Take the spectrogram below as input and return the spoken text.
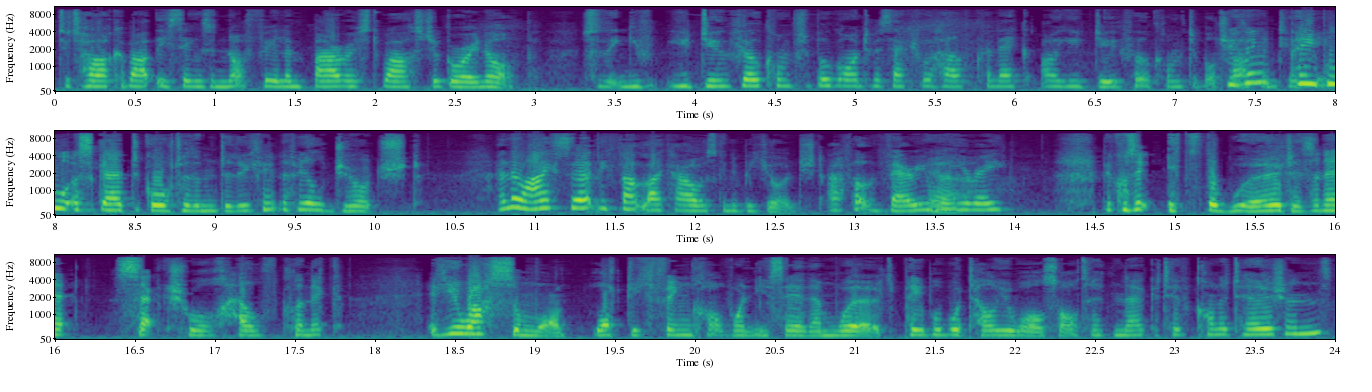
to talk about these things and not feel embarrassed whilst you're growing up. So that you you do feel comfortable going to a sexual health clinic or you do feel comfortable do you think people are scared to go to them? Do you think they feel judged? I know I certainly felt like I was going to be judged. I felt very Yeah. weary. because it, it's the word, isn't it? Sexual health clinic. If you ask someone, what do you think of when you say them words, people would tell you all sorts of negative connotations.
